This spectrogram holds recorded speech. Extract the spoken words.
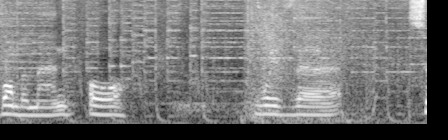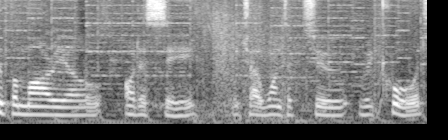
Bomberman or with uh, Super Mario Odyssey which I wanted to record.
